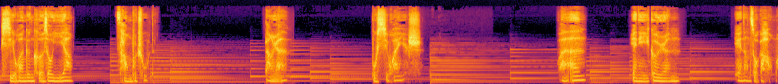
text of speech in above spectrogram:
喜欢跟咳嗽一样，藏不住的。当然，不喜欢也是。晚安，愿你一个人也能做个好梦。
